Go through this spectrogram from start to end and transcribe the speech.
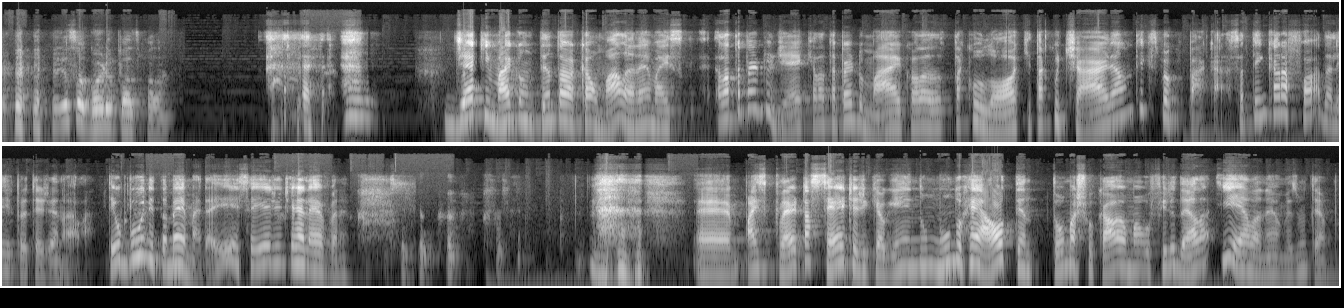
eu sou gordo, posso falar. Jack e Michael tentam acalmá-la, né? Mas ela tá perto do Jack, ela tá perto do Michael, ela tá com o Loki, tá com o Charlie. Ela não tem que se preocupar, cara. Só tem cara foda ali protegendo ela. Tem o Boone é. também, mas daí isso aí a gente releva, né? É, mas Claire tá certa de que alguém no mundo real tentou machucar uma, o filho dela e ela, né, ao mesmo tempo.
